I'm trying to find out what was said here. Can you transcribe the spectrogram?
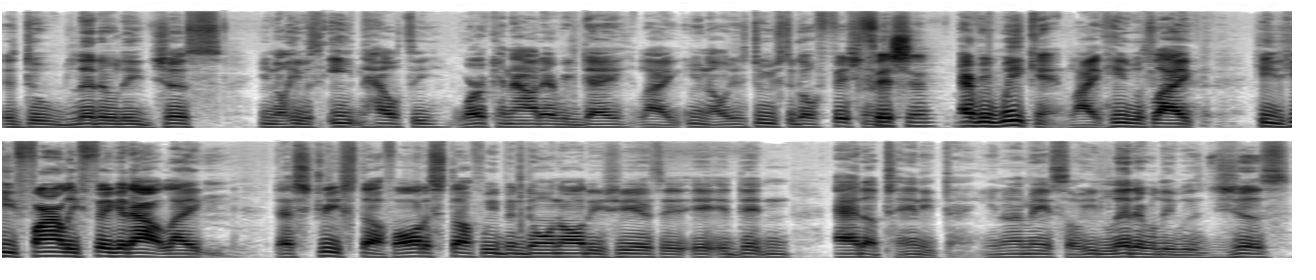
This dude literally just you know, he was eating healthy, working out every day. Like, you know, this dude used to go fishing. Fishing. Every weekend. Like, he was like, he he finally figured out like that street stuff, all the stuff we've been doing all these years, it, it, it, didn't add up to anything. You know what I mean? So he literally was just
